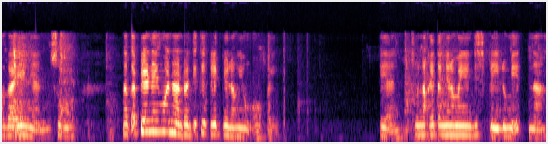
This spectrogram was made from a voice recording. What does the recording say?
Magaya niyan. So, nag-appear na yung 100, i-click nyo lang yung OK. Ayan. So, nakita nyo naman yung display, lumiit na.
